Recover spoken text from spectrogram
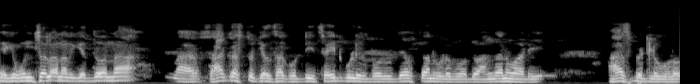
ಹೇಗೆ ಒಂದು ಸಲ ನನಗೆ ಗೆದ್ದವನ್ನ ಸಾಕಷ್ಟು ಕೆಲಸ ಕೊಟ್ಟು ಸೈಟ್ಗಳಿರ್ಬೋದು ದೇವಸ್ಥಾನಗಳಿರ್ಬೋದು, ಅಂಗನವಾಡಿ ಹಾಸ್ಪಿಟ್ಲುಗಳು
